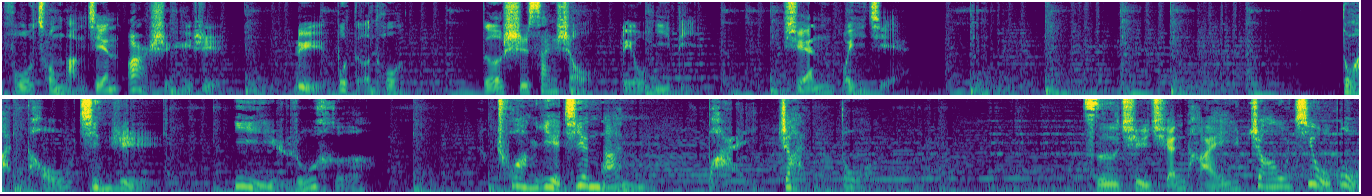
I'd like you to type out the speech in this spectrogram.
服从莽间二十余日，虑不得脱，得失三首，留一底，旋为解。断头今日意如何？创业艰难，百战多。此去泉台招旧部，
